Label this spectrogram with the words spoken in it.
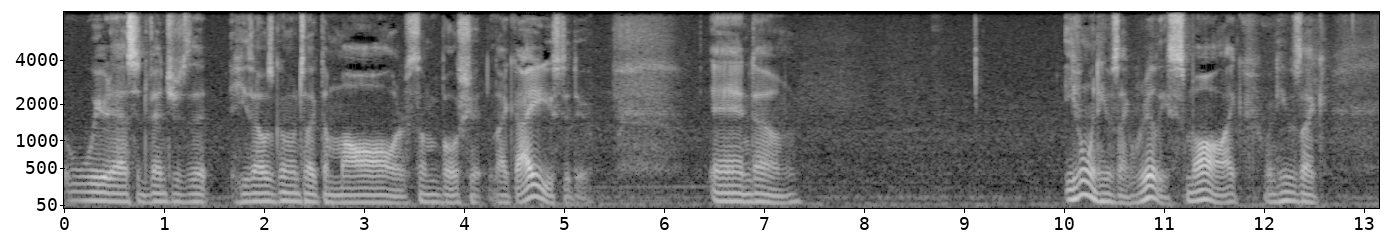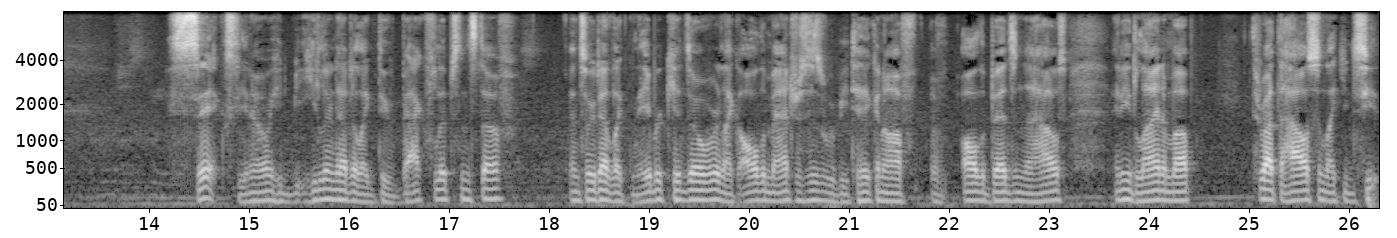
weird ass adventures that he's always going to like the mall or some bullshit like I used to do. And um even when he was like really small, like when he was like six, you know, he he learned how to like do backflips and stuff and so he'd have like neighbor kids over, like all the mattresses would be taken off of all the beds in the house, and he'd line them up throughout the house, and like you'd see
